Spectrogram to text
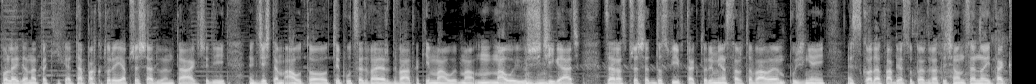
polega na takich etapach, które ja przeszedłem, tak? Czyli gdzieś tam auto typu C2R2, takie mały, ma, mały już ścigacz. Zaraz przeszedł do Swifta, którym ja startowałem, później Skoda Fabia Super 2000, no i tak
